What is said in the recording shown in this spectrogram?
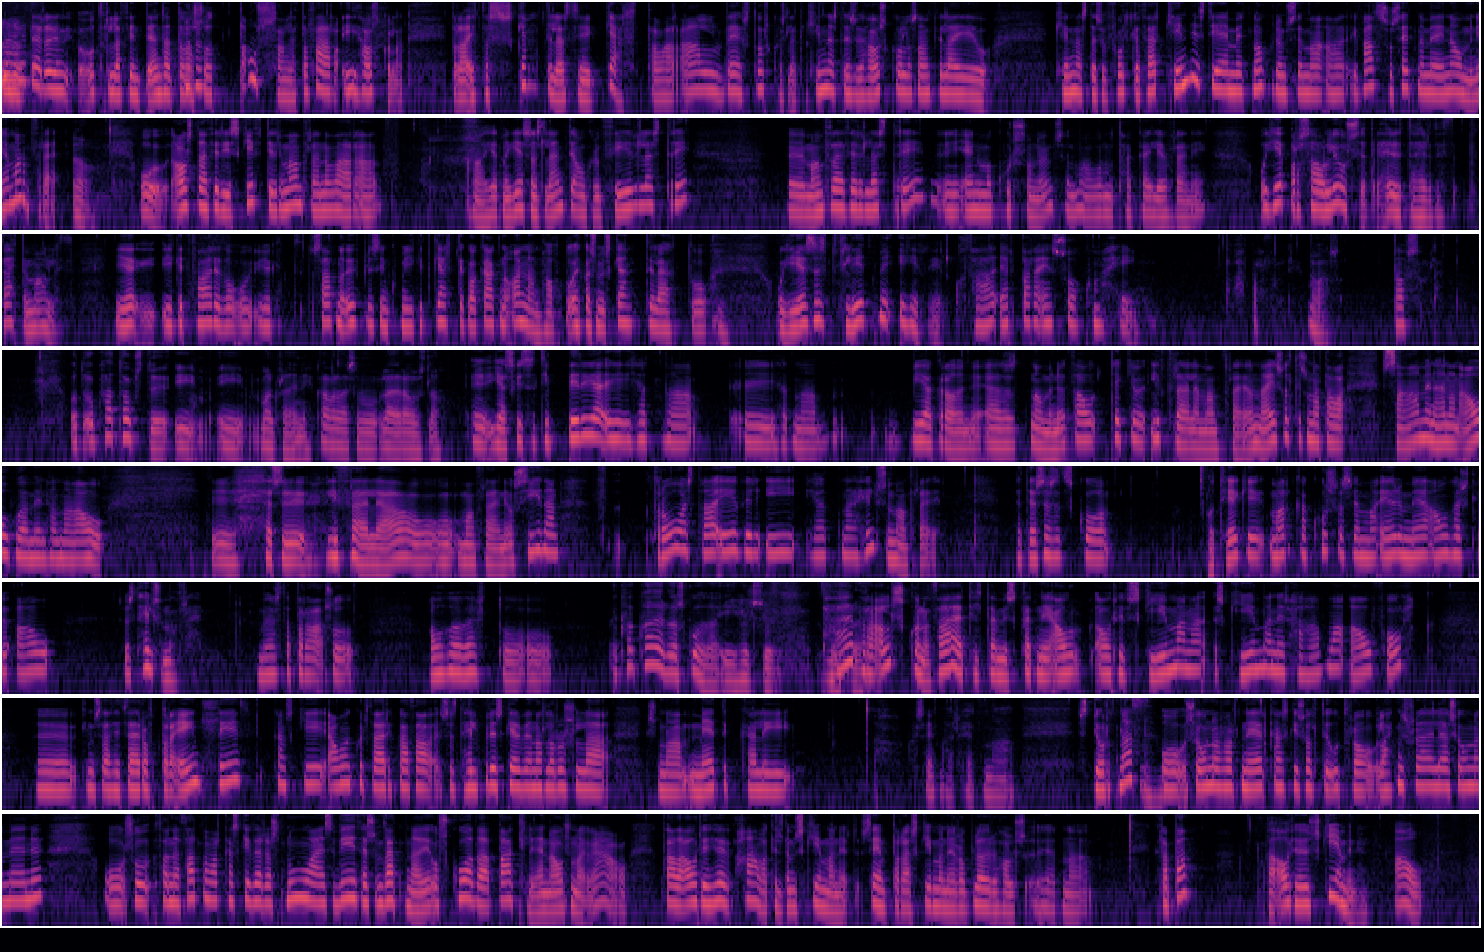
Nei, þetta er ótrúlega fyndi en þetta var svo dásanlegt að fara í háskólan bara eitt af skemmtilegast sem ég gert, það var alveg stórkoslegt, kynast þessu háskólasamfélagi og kynast þessu fólki og þar kynist ég einmitt nokkur um sem að ég var svo setna með í náminni að mannfræði Já. Og ástæðan fyrir ég skipti í mannfræðina var að, að hérna, ég semst lendi á einhverjum fyrirlestri uh, mannfræði fyrirlestri í einum af kursunum sem við vorum að taka í lifafræðinni og ég bara sá ljósið, heyrðu þetta, þetta er málið. Ég, ég get farið og, og ég get safnað upplýsingum, ég get gert eitthvað gagn og annan hátt og eitthvað sem er skemmtilegt og, mm. Og ég semst flytt mig yfir og það er bara eins og að koma heim það var bara þannig, það var dásamlegt Og, og hvað tókstu í, í mannfræðinni? Hvað var það sem þú laðir áherslu á? E, já, skilst að ég byrja í hérna, í hérna bíagráðinu eða náminu, þá tekjum við líffræðilega mannfræði og næði svolítið svona þá að samin hennan áhuga minn hann á e, þessu líffræðilega og, og mannfræðinni og síðan þróast það yfir í hérna hilsumannfræði. Þetta er sem sagt sko og tekið marga kursa sem eru með áherslu á heilsumannfræði. Mér finnst það bara svo áhugavert og... og Hva, hvað er það að skoða í heilsu? Það er bara alls konar. Það er til dæmis hvernig á, áhrif skímanir hafa á fólk uh, það er oft bara ein hlið kannski á einhver, það er eitthvað það, heilbriðskerfi er náttúrulega rosalega svona medikali hvað segir maður, hérna stjórnað mm -hmm. og sjónarhortni er kannski svolítið út frá læknisfræðilega sjónameðinu og svo, þannig að þarna var kannski verið að snúa eins við þessum vefnaði og skoða bakliðina og svona, já, hvaða árið hafa til dæmis skimanir, segjum bara skimanir á blöðruháls hérna, krabba, hvaða árið hefur skiminin á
